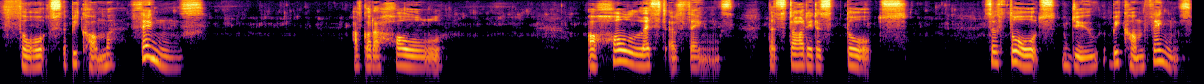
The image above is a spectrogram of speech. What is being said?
thoughts become things. I've got a whole a whole list of things that started as thoughts. So thoughts do become things.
